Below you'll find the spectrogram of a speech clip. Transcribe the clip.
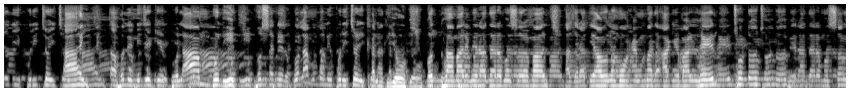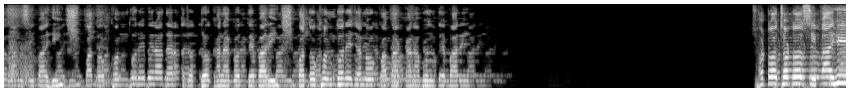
যদি পরিচয় তাহলে নিজেকে গোলাম গোলাম বলে পরিচয় খানা দিও। বন্ধু, আমার বেরাদার মুসলমান আগে বাড়লেন। ছোট ছোট মুসলমান কতক্ষণ ধরে বেরাদার যুদ্ধখানা করতে পারি, কতক্ষণ ধরে যেন কথা খানা বলতে পারে? ছোট ছোট সিপাহী।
